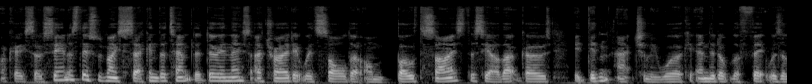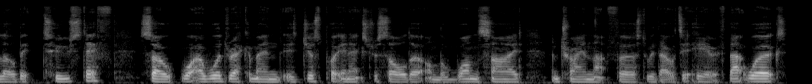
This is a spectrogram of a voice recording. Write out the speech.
Okay, so seeing as this was my second attempt at doing this, I tried it with solder on both sides to see how that goes. It didn't actually work. It ended up the fit was a little bit too stiff. So what I would recommend is just putting extra solder on the one side and trying that first without it here. If that works,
